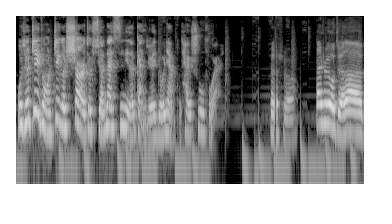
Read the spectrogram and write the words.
我觉得这种这个事儿就悬在心里的感觉有点不太舒服，哎。确实，但是又觉得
